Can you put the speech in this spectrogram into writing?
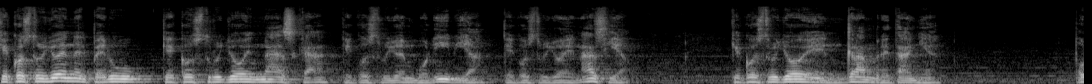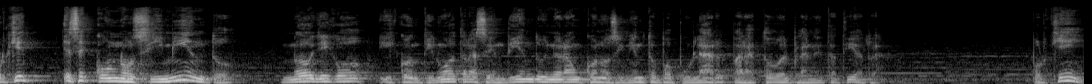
que construyó en el Perú, que construyó en Nazca, que construyó en Bolivia, que construyó en Asia, que construyó en Gran Bretaña, ¿por qué ese conocimiento no llegó y continuó trascendiendo y no era un conocimiento popular para todo el planeta Tierra? ¿Por qué?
